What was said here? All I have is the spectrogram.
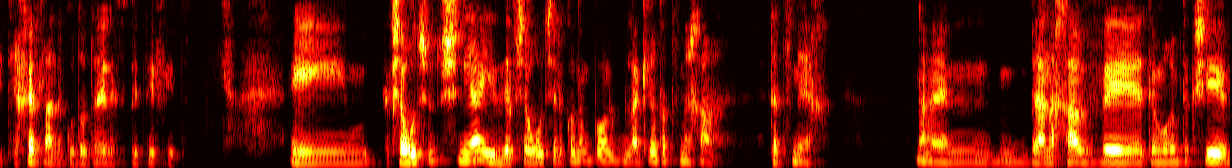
אתייחס לנקודות האלה ספציפית. אה, אפשרות שנייה היא, זה אפשרות של קודם כל להכיר את עצמך, את עצמך. אה, בהנחה ואתם אומרים, תקשיב,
